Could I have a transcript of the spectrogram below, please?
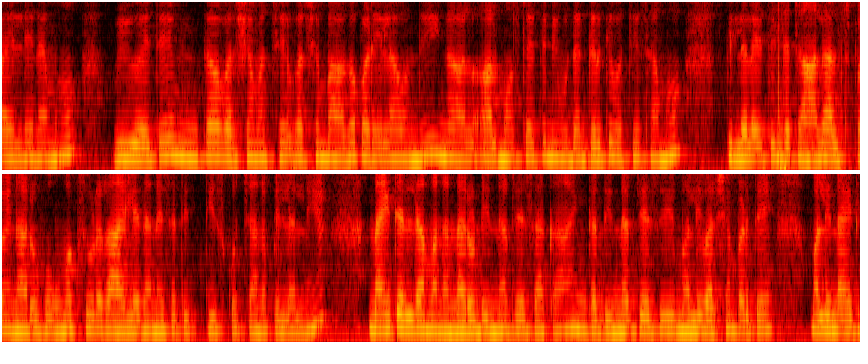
బయలుదేరాము. వ్యూ అయితే ఇంకా వర్షం వచ్చే వర్షం బాగా పడేలా ఉంది. ఇంకా ఆల్మోస్ట్ అయితే మేము దగ్గరికి వచ్చేసాము. పిల్లలైతే ఇంకా చాలా అలసిపోయినారు. హోంవర్క్స్ కూడా రాయలేదు అనేసి తీసుకొచ్చాను పిల్లల్ని. నైట్ వెళ్దామని అన్నారు. డిన్నర్ చేశాక ఇంకా డిన్నర్ చేసి మళ్ళీ వర్షం పడితే మళ్ళీ నైట్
